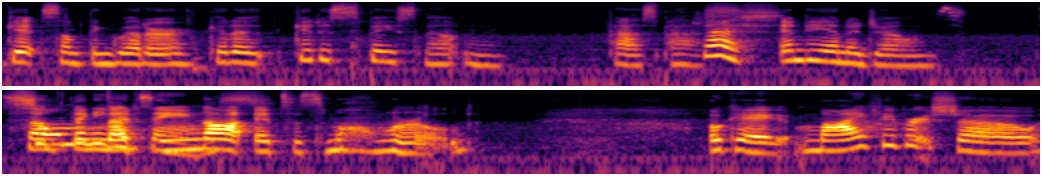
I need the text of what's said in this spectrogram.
get something better. Get a get a Space Mountain fast pass. Yes. Indiana Jones. So Something many good that's things. not It's a Small World. Okay, my favorite show,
